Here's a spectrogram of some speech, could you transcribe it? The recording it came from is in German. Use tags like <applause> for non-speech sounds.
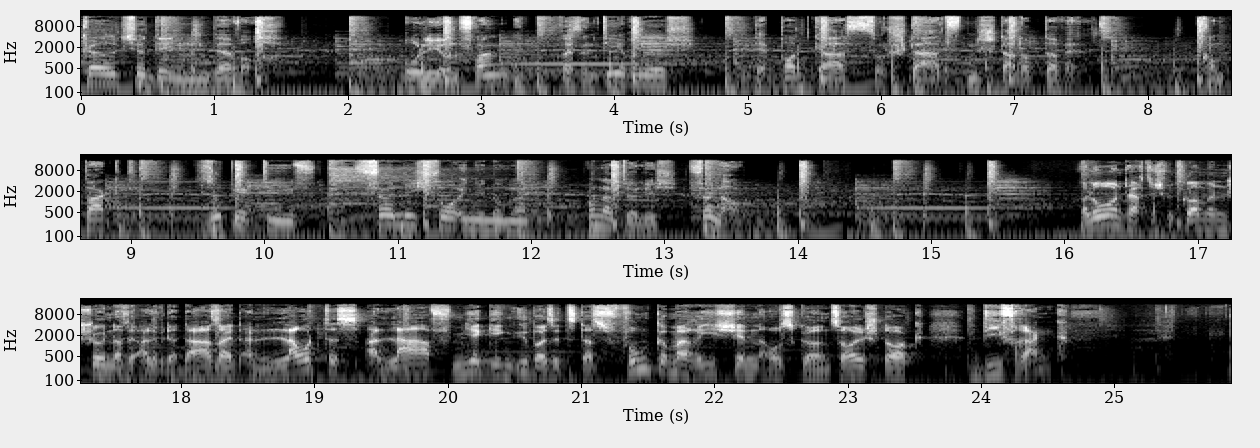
Kölsche Ding der Woche. Uli und Frank präsentieren euch der Podcast zur stärksten Stadt auf der Welt. Kompakt, subjektiv, völlig vor in die Nummer und natürlich für lau. Hallo und herzlich willkommen. Schön, dass ihr alle wieder da seid. Ein lautes Alarv. Mir gegenüber sitzt das Funke Mariechen aus Köln-Zollstock, die Frank.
